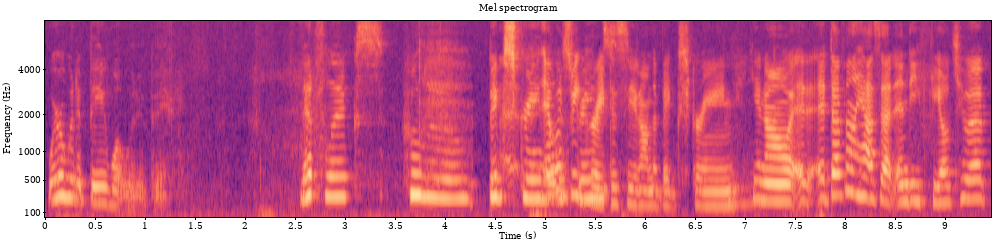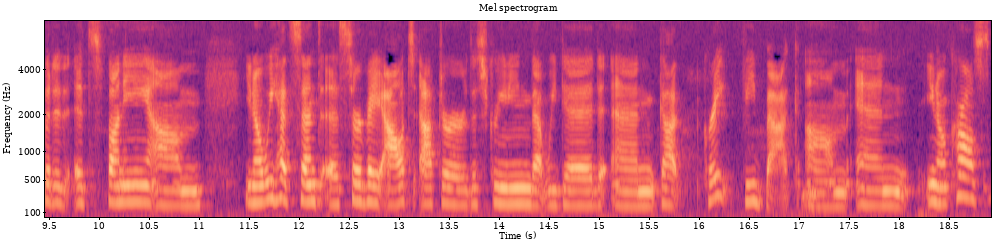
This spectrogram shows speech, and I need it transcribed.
where would it be? What would it be? Netflix, Hulu, big screen. It would be screens? great to see it on the big screen. You know, it, it definitely has that indie feel to it, but it, it's funny. Um, you know, we had sent a survey out after the screening that we did and got great feedback. Um, and, you know, Karl's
